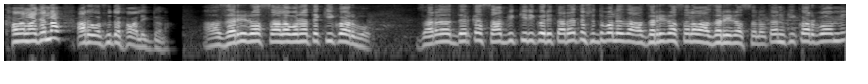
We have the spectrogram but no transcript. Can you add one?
খাওয়া লাগে না আর ওষুধও খাওয়া লাগবে না। আজহারি রস চালাবো না তো কি করব? যারাদের কাছে চা বিক্রি করি তারাই তো শুধু বলে যে আজহারি রস চালাও আজহারি তখন কি করব আমি?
